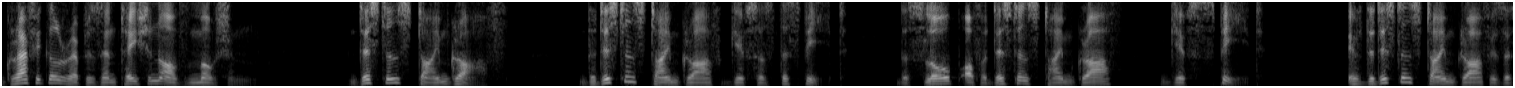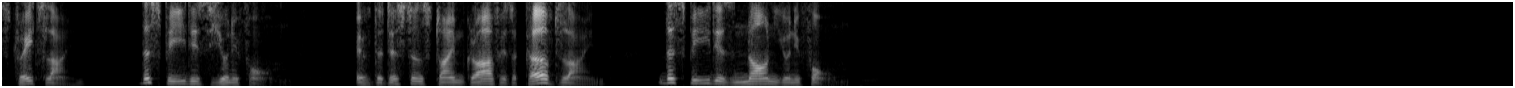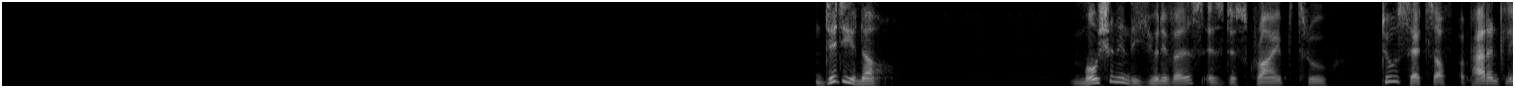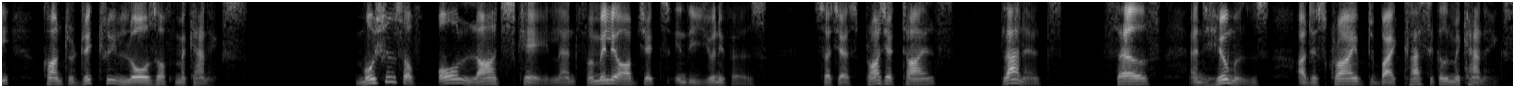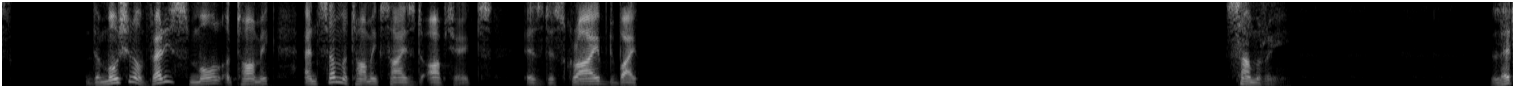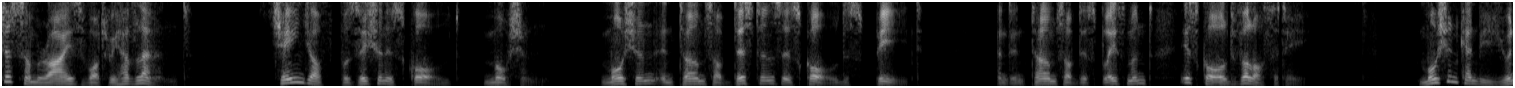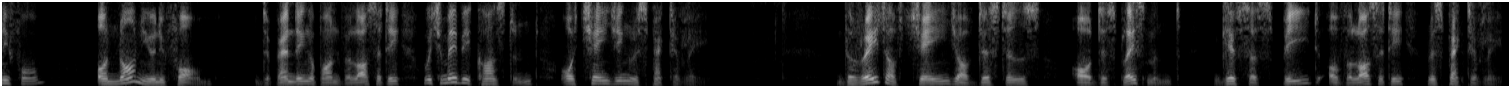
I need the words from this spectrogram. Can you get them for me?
Graphical representation of motion. Distance time graph. The distance time graph gives us the speed. The slope of a distance time graph gives speed. If the distance time graph is a straight line, the speed is uniform. If the distance time graph is a curved line, the speed is non-uniform. Did you know? Motion in the universe is described through two sets of apparently contradictory laws of mechanics. Motions of all large-scale and familiar objects in the universe, such as projectiles, planets, cells, and humans, are described by classical mechanics. The motion of very small atomic and subatomic-sized objects is described by Summary Let us summarize what we have learned. Change of position is called motion. Motion in terms of distance is called speed, and in terms of displacement is called velocity. Motion can be uniform or non-uniform depending upon velocity which may be constant or changing respectively. The rate of change of distance or displacement gives us speed or velocity respectively.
